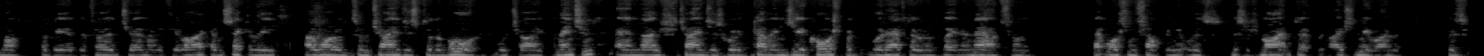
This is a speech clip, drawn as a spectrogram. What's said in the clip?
not to be a deferred chairman, if you like. And secondly, I wanted some changes to the board, which I mentioned, and those changes would come in due course, but would have to have been announced. And that wasn't something that was, this is my interpretation anyway, but it was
